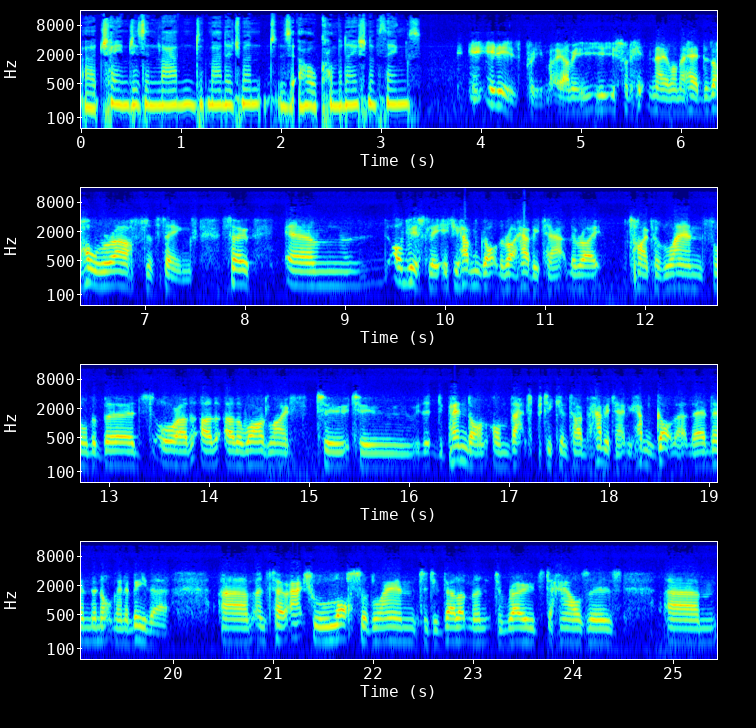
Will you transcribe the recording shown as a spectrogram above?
uh, changes in land management? Is it a whole combination of things? It, is pretty much. I mean, you, you sort of hit the nail on the head. There's a whole raft of things. So, um, obviously, if you haven't got the right habitat, the right type of land for the birds or other, other, other wildlife to, to depend on, on that particular type of habitat, if you haven't got that there, then they're not going to be there. Um, and so actual loss of land to development, to roads, to houses, um,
